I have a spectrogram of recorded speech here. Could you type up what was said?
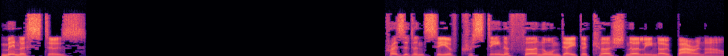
Ministers Presidency of Cristina Fernández de Kirchner Lino Barañao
